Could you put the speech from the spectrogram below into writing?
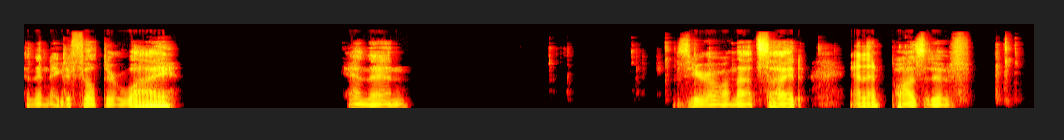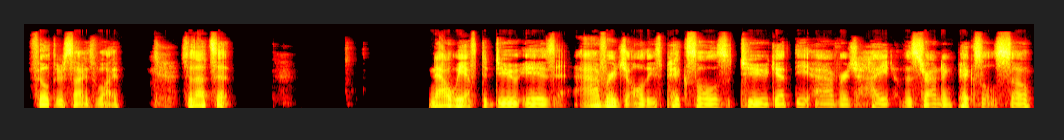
and then negative filter y, and then zero on that side, and then positive filter size y. So that's it. Now what we have to do is average all these pixels to get the average height of the surrounding pixels. So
